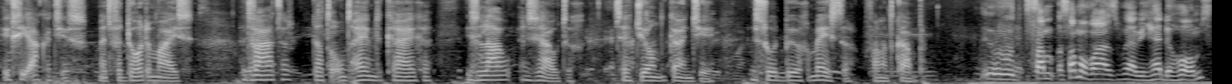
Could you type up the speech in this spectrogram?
Ik zie akkertjes met verdorde mais. Het water dat de ontheemden krijgen is lauw en zoutig, zegt John Ganje, een soort burgemeester van het kamp. Some, some of us where we had the homes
